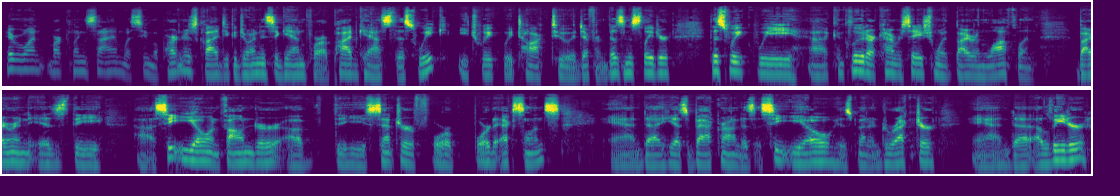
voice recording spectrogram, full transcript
Hey everyone, Mark Klingsheim with SEMA Partners. Glad you could join us again for our podcast this week. Each week we talk to a different business leader. This week we uh, conclude our conversation with Byron Loflin. Byron is the uh, CEO and founder of the Center for Board Excellence and uh, he has a background as a CEO, has been a director and uh, a leader,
